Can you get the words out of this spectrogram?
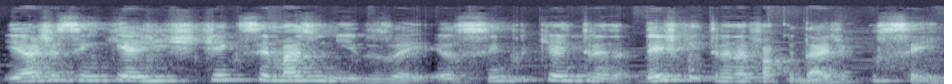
E eu acho assim que a gente tinha que ser mais unidos aí. Eu sempre que eu entrei, desde que eu entrei na faculdade, eu sei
